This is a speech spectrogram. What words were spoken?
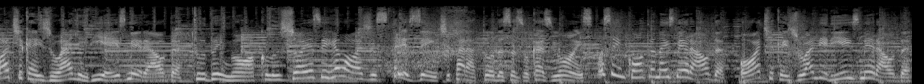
Ótica e Joalheria Esmeralda. Tudo em óculos, joias e relógios. Presente para todas as ocasiões. Você encontra na Esmeralda. Ótica e Joalheria Esmeralda.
